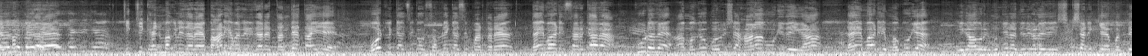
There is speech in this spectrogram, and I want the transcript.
ಹೆಣ್ಮಕ್ಳಿದ್ದಾರೆ. ಚಿಕ್ಕ ಚಿಕ್ಕ ಹೆಣ್ಮಕ್ಳಿದ್ದಾರೆ, ಬಾಡಿಗೆ ಮನೆಯಲ್ಲಿದ್ದಾರೆ, ತಂದೆ ತಾಯಿ ಹೋಟ್ಲ್ ಕೆಲ್ಸಕ್ಕೆ ಹೋಗಿ ಸಂಬಳ ಕೆಲ್ಸಕ್ಕೆ ಮಾಡ್ತಾರೆ. ದಯಮಾಡಿ ಸರ್ಕಾರ ಕೂಡಲೇ ಆ ಮಗು ಭವಿಷ್ಯ ಹಾಳಾಗಿ ಹೋಗಿದೆ ಈಗ. ದಯಮಾಡಿ ಮಗುಗೆ ಈಗ ಅವ್ರಿಗೆ ಮುಂದಿನ ದಿನಗಳಲ್ಲಿ ಶಿಕ್ಷಣಕ್ಕೆ ಮತ್ತೆ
